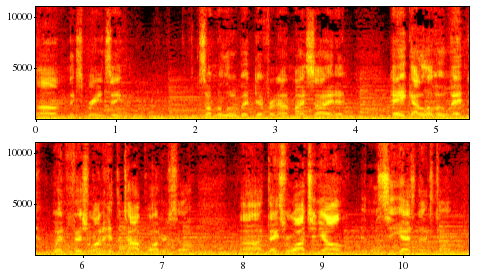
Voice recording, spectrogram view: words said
um, experiencing something a little bit different on my side. And hey, gotta love it when when fish want to hit the top water. So uh, thanks for watching, y'all, and we'll see you guys next time.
